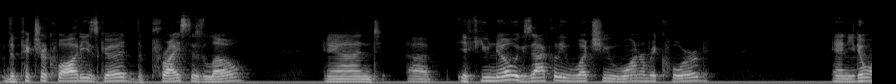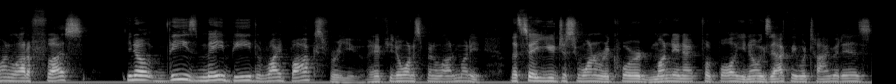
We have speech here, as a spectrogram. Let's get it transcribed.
the picture quality is good, the price is low, and uh, if you know exactly what you want to record and you don't want a lot of fuss, you know, these may be the right box for you. And if you don't want to spend a lot of money, let's say you just want to record Monday Night Football, you know exactly what time it is.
